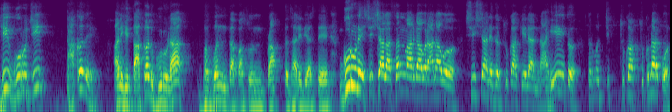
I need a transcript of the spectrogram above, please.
ही गुरुची ताकद आहे. आणि ही ताकद गुरुला भगवंतापासून प्राप्त झालेली असते. गुरुने शिष्याला सन्मार्गावर आणावं. शिष्याने जर चुका केल्या नाहीत तर मग चुका चुकणार कोण?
